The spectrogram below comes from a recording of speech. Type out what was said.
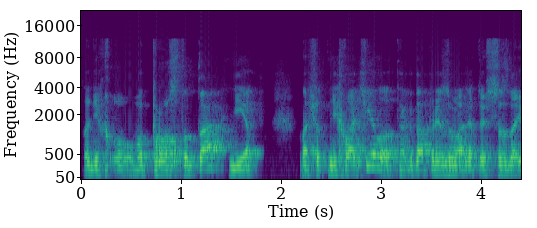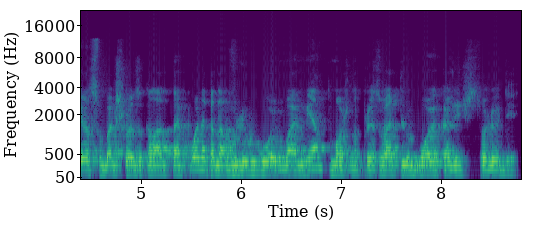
Вот просто так нет. Значит, не хватило, тогда призвали. То есть создается большое законодательное поле, когда в любой момент можно призвать любое количество людей.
